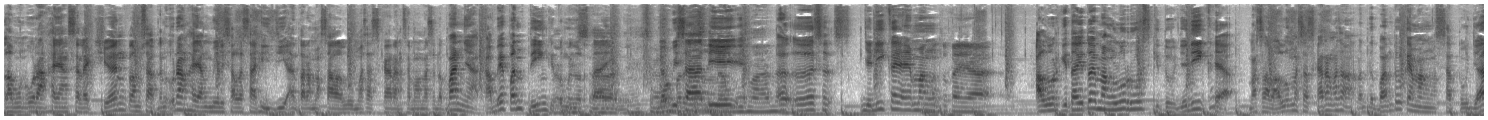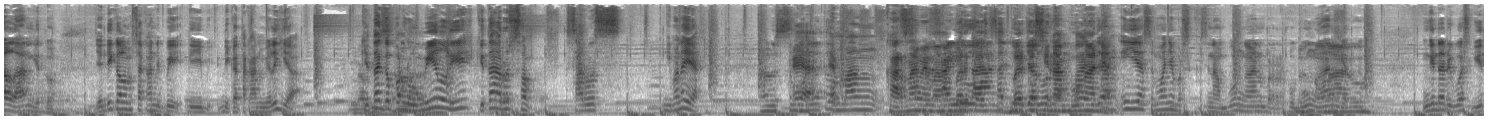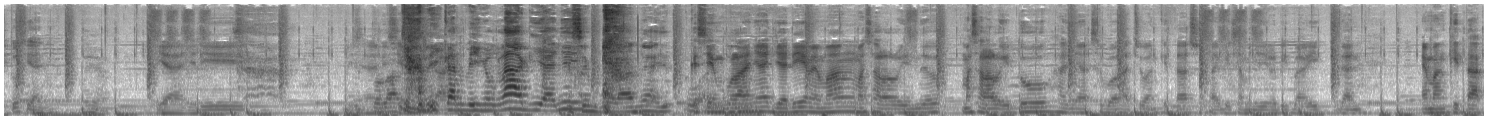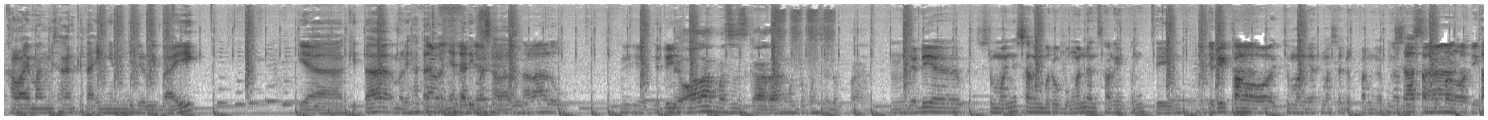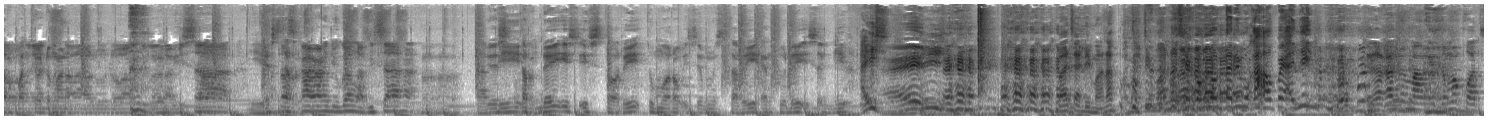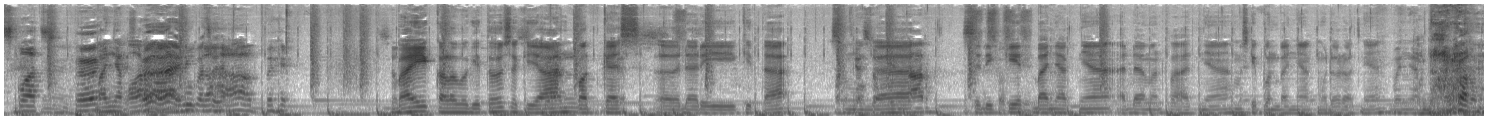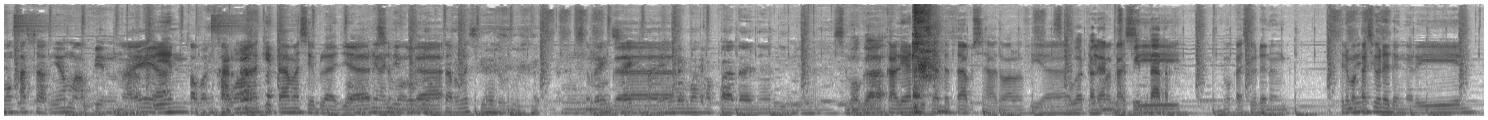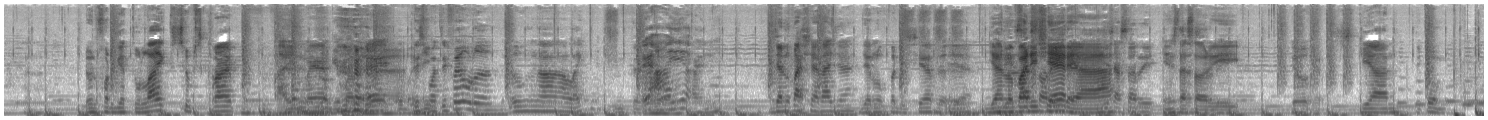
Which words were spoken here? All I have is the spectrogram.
lamun orang hayang selection kalau misalkan orang hayang milih salah sahiji antara masa lalu masa sekarang sama masa depannya KB penting gitu Nggak menurut aing. nggak bisa di eh, eh, se- jadi kayak emang emang tuh kayak alur kita itu emang lurus gitu. Jadi kayak masa lalu masa sekarang masa depan tuh kayak emang satu jalan gitu. Jadi kalau misalkan di, di- dikatakan milih ya Nggak kita bisa. gak perlu milih kita harus harus gimana ya? Harus semuanya kayak tuh emang karena memang yang berkesinambungan ya. panjang. iya semuanya berkesinambungan berhubungan gitu. Mungkin dari gua segitu sih aja Iya. ya jadi Itulah. jadi kan bingung lagi anjing. Kesimpulannya itu kesimpulannya jadi memang masa lalu itu masa lalu itu hanya sebuah acuan kita supaya bisa menjadi lebih baik. Dan emang kita kalau emang misalkan kita ingin menjadi lebih baik ya kita melihat acuannya dari masa lalu. lalu. Iya, jadi diolah masa sekarang untuk masa depan jadi ya semuanya saling berhubungan dan saling penting. Jadi Jadi kita- kalau cuma lihat masa depan nggak Nggak bisa, tapi kalau terpacu dengan masa lalu doang juga Nggak bisa Iya. Yester sekarang juga nggak bisa Heeh. Tapi- yesterday is history, tomorrow is a mystery, and today is a gift. Ais, baca di mana kok di mana sih goblok tadi buka HP anjing Ya kan memang itu mah quotes quotes banyak Eh, orang. ini quotes banyak. HP baik kalau begitu sekian Sekian podcast eh, dari kita Podcast semoga sedikit banyaknya ada manfaatnya meskipun banyak mudorotnya banyak ngomong kasarnya maafin ya maafin kawan-kawan. karena kita masih belajar semoga terus gitu. Semoga- memang apa adanya gitu semoga Semoga- kalian bisa tetap sehat walafiat Semoga kalian terima bisa kasih pintar. terima kasih udah neng terima kasih udah dengerin Don't forget to like, subscribe, Lain comment. Eh, ya? di Spotify udah udah nggak like. Eh, ayah ini. Jangan lupa share aja Jangan lupa di share. Iya. jangan lupa di share ya Insta story Insta story Yuk, sekian. Assalamualaikum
